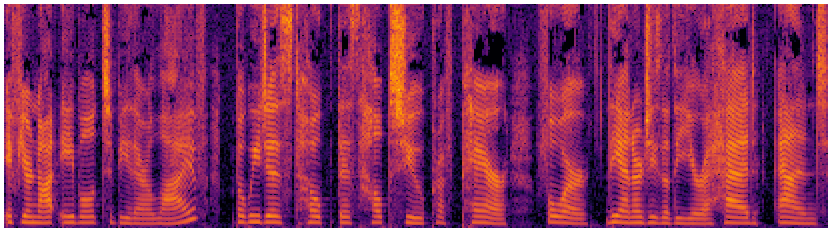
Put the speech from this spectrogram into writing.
if you're not able to be there live, but we just hope this helps you prepare for the energies of the year ahead and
